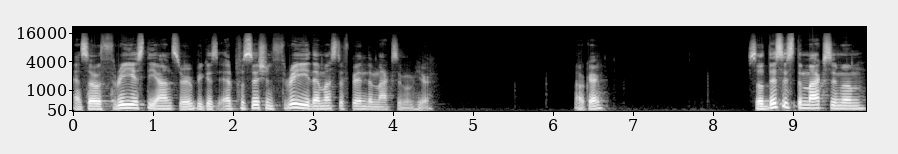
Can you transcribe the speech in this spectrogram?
And so 3 is the answer, because at position 3, there must have been the maximum here. Okay? So this is the maximum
